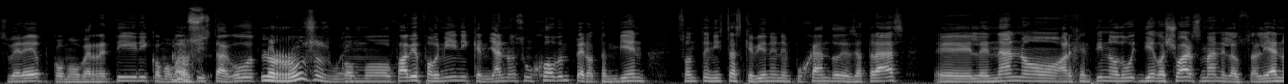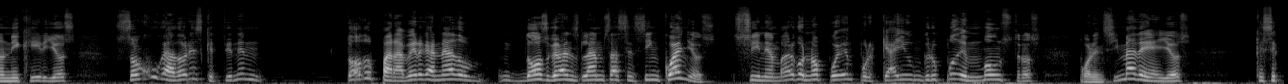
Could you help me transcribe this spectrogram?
Zverev, como Berretini, como Los- Bautista Agut, Los rusos, güey. como Fabio Fognini, que ya no es un joven, pero también son tenistas que vienen empujando desde atrás. eh, el enano argentino Diego Schwartzman, el australiano Nick Kyrgios. Son jugadores que tienen todo para haber ganado dos Grand Slams hace cinco años. Sin embargo, no pueden porque hay un grupo de monstruos por encima de ellos que se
